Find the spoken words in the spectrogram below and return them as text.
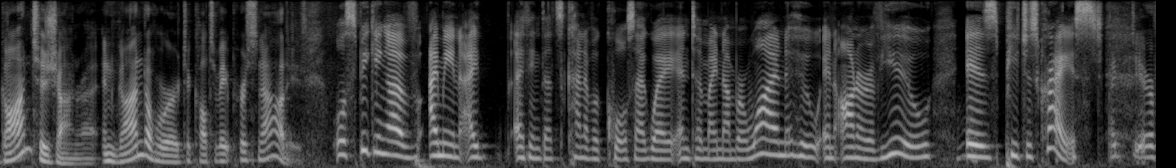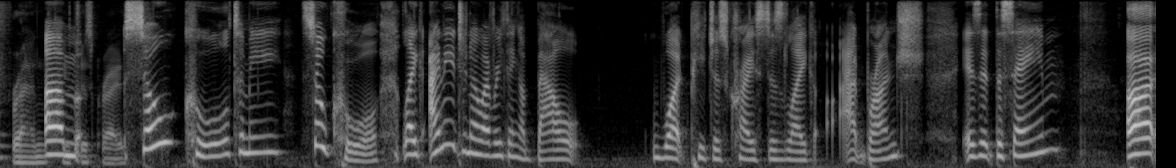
gone to genre and gone to horror to cultivate personalities. Well, speaking of, I mean, I I think that's kind of a cool segue into my number one, who, in honor of you, is Peaches Christ. My dear friend, Um, Jesus Christ. So cool to me. So cool. Like, I need to know everything about what Peaches Christ is like at brunch. Is it the same? Uh,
